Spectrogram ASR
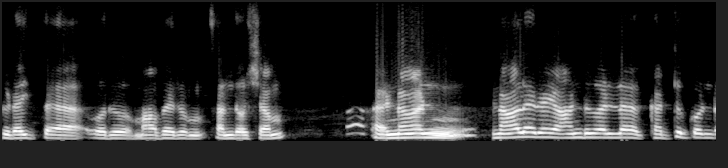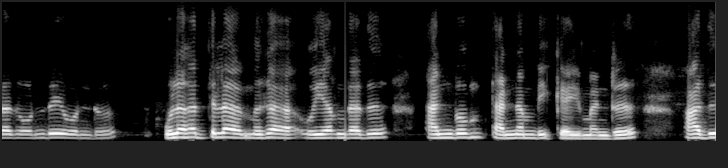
கிடைத்த ஒரு மாபெரும் சந்தோஷம். நான் நாலரை ஆண்டுகள்ல கற்றுக்கொண்டது ஒன்றே ஒன்று. உலகத்துல மிக உயர்ந்தது அன்பும் தன்னம்பிக்கையும் என்று அது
